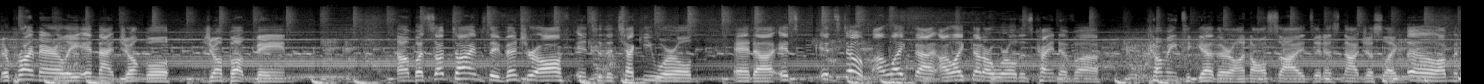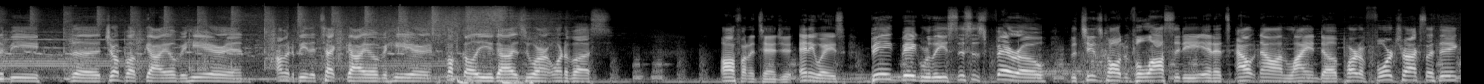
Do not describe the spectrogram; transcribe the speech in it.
They're primarily in that jungle jump up vein, uh, but sometimes they venture off into the techie world, and uh, it's it's dope. I like that. I like that our world is kind of uh, coming together on all sides, and it's not just like, oh, I'm gonna be the jump up guy over here, and I'm gonna be the tech guy over here, and fuck all you guys who aren't one of us. Off on a tangent. Anyways, big, big release. This is Pharaoh. The tune's called Velocity, and it's out now on Lion Dub. Part of four tracks, I think.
